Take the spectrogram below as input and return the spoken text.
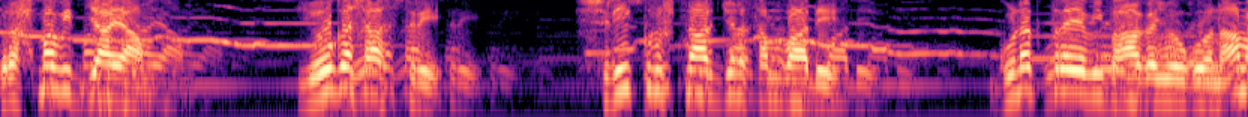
ब्रह्मविद्यायां योगशास्त्रे श्रीकृष्णार्जुनसंवादे गुणत्रयविभागयोगो नाम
